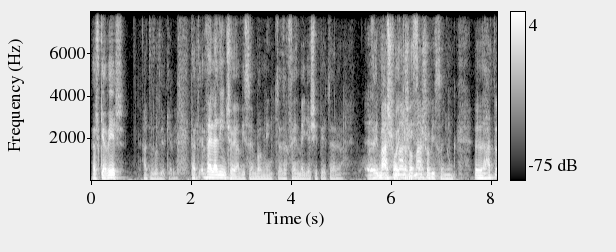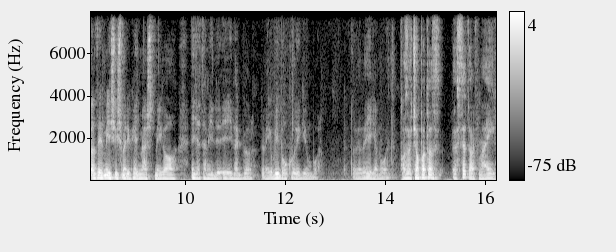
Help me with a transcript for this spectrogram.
ez kevés? Hát ez azért kevés. Tehát vele nincs olyan viszonyban, mint ezek szerint Megyesi Péterrel. Ez egy másfajta más, viszony. Más a viszonyunk. Hát azért mi is ismerjük egymást még a egyetemi évekből, de még a Bibó kollégiumból. Tehát régen volt. Az a csapat az összetart máig?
